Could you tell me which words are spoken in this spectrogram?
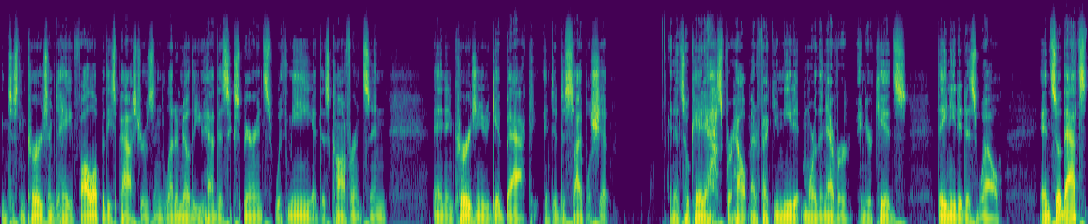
And just encourage him to, hey, follow up with these pastors and let him know that you had this experience with me at this conference and and encouraging you to get back into discipleship and it's okay to ask for help. Matter of fact, you need it more than ever, and your kids, they need it as well. And so that's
